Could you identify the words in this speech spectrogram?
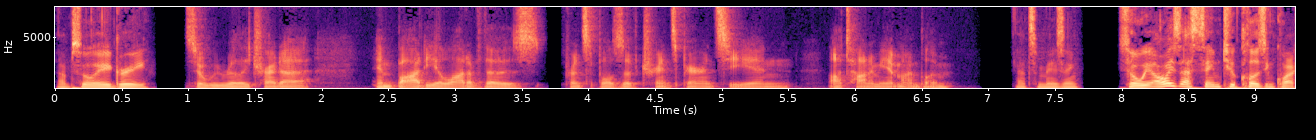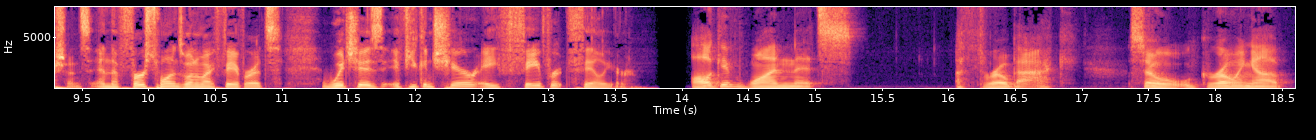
Absolutely agree. So we really try to embody a lot of those principles of transparency and autonomy at mindbloom that's amazing so we always ask same two closing questions and the first one is one of my favorites which is if you can share a favorite failure i'll give one that's a throwback so growing up,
